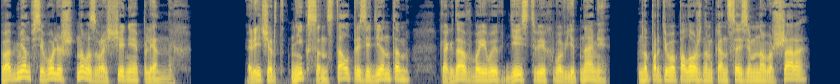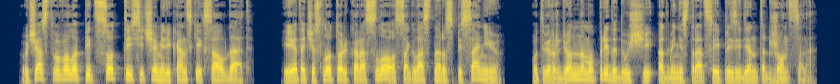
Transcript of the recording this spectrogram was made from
в обмен всего лишь на возвращение пленных. Ричард Никсон стал президентом, когда в боевых действиях во Вьетнаме на противоположном конце земного шара участвовало 500 тысяч американских солдат, и это число только росло согласно расписанию, утвержденному предыдущей администрацией президента Джонсона.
